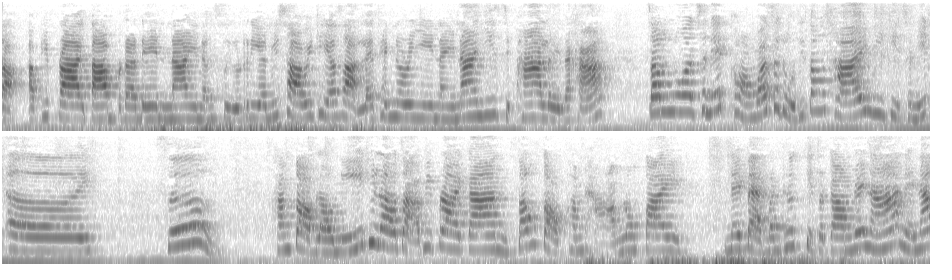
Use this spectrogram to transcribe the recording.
จะอภิปรายตามประเด็นในหนังสือเรียนวิชาวิทยาศาสตร์และเทคโนโลยีในหน้า 25 เลยนะคะจำนวนชนิดของวัสดุที่ต้องใช้มีกี่ชนิดเอ่ย ซึ่งคำตอบเหล่านี้ที่เราจะอภิปรายกันต้องตอบคำถามลงไป ในแบบบันทึกกิจกรรมด้วยนะในหน้า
